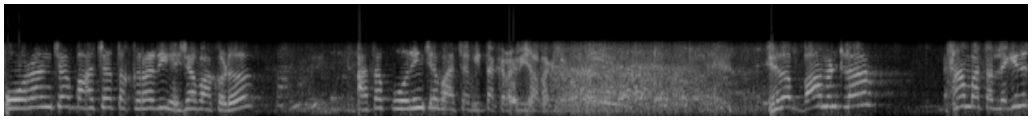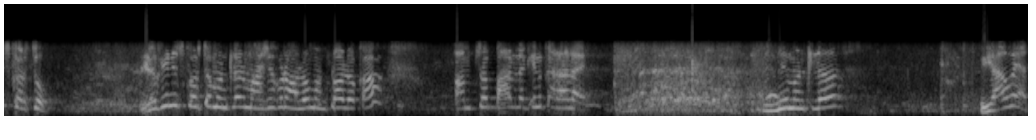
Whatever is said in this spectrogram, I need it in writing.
पोरांच्या बाच्या तक्रारी ह्याच्या बाकडं. आता पोरींच्या बाच्या बी तक्रारी या ह्याला बा म्हटलं थांब आता लगीनच करतो. लगीनच करतो म्हटलं माझ्याकडं आलो म्हटलं आलो का आमचं बाळ लगीन करायला आहे मी म्हटलं यावयात.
